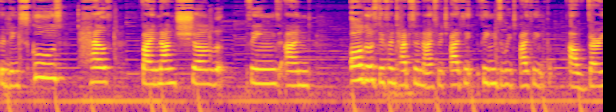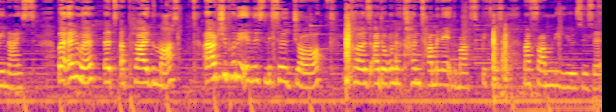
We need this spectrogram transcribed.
building schools health financial things and all those different types of nice which I think things which I think are very nice but anyway, let's apply the mask. I actually put it in this little jar because I don't want to contaminate the mask because my family uses it.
